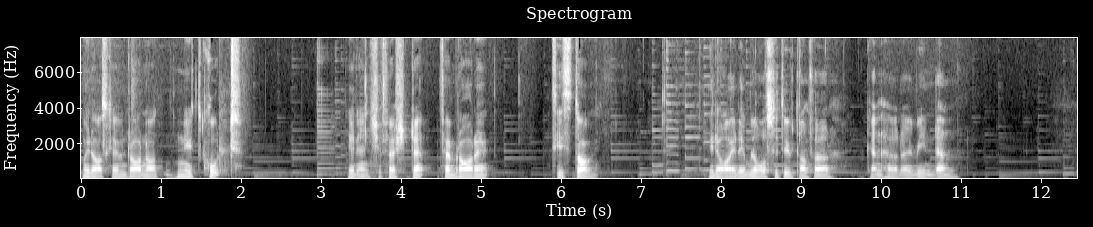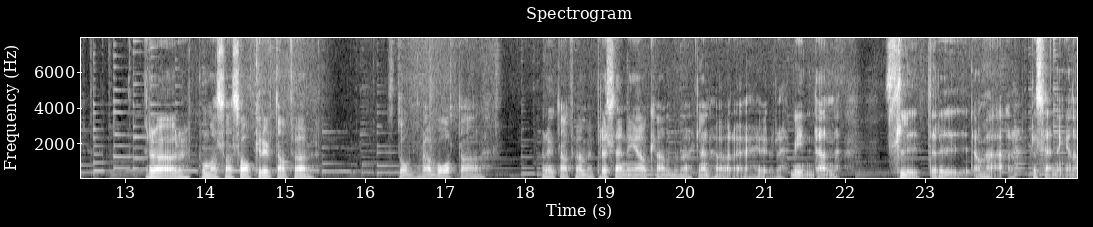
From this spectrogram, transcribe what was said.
Och idag ska vi dra något nytt kort. Det är den 21 februari, tisdag. Idag är det blåsigt utanför. Du kan höra vinden. Rör på massa saker utanför. Stora båtar här utanför med presenningar och kan verkligen höra hur vinden sliter i de här presenningarna.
